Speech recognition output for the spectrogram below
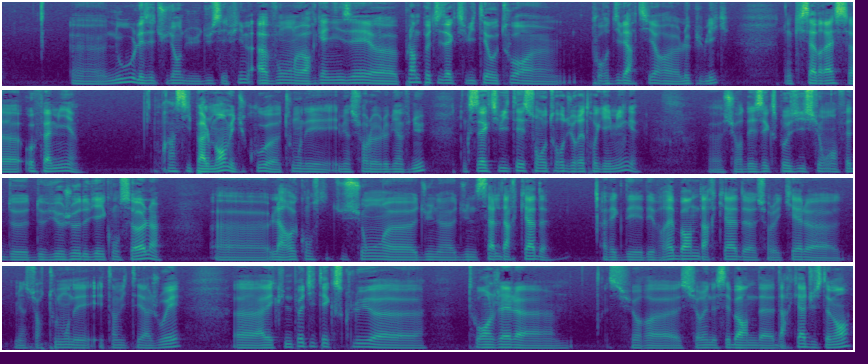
nous, les étudiants du, du CEFIM, avons organisé plein de petites activités autour pour divertir le public. Donc qui s'adressent aux familles principalement, mais du coup tout le monde est, bien sûr le, bienvenu. Donc ces activités sont autour du rétro gaming, sur des expositions en fait de, vieux jeux, de vieilles consoles, euh, la reconstitution euh, d'une salle d'arcade avec des, vraies bornes d'arcade sur lesquelles, euh, bien sûr, tout le monde est, invité à jouer, avec une petite exclue Tourangelle sur, sur une de ces bornes d'arcade, justement,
